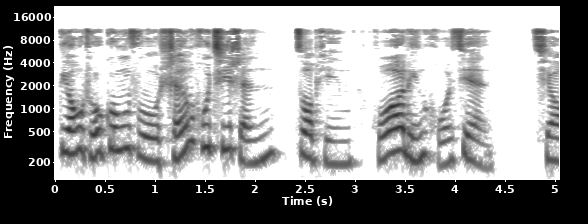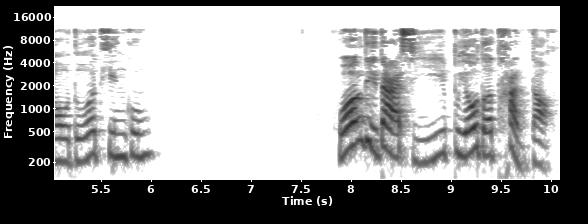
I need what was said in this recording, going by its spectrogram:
雕琢功夫神乎其神，作品活灵活现，巧夺天工。皇帝大喜，不由得叹道：“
